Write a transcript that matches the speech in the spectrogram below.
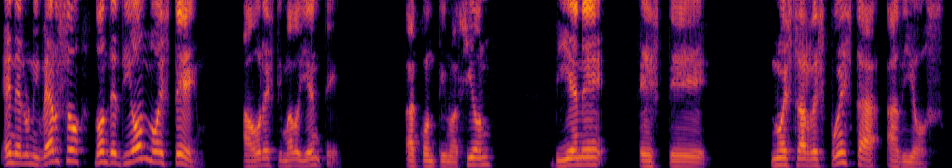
en el universo donde Dios no esté. Ahora, estimado oyente, a continuación viene este nuestra respuesta a Dios.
